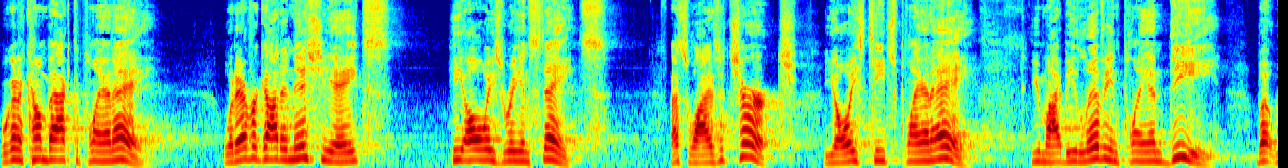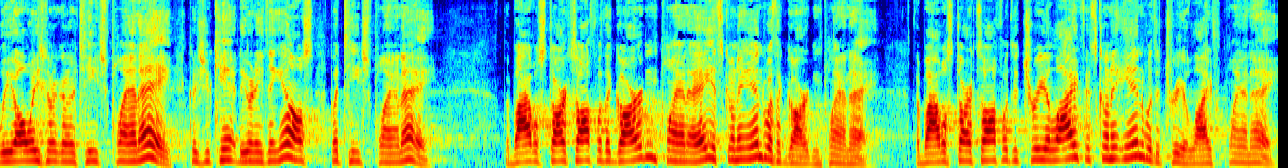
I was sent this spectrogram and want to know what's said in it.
we're going to come back to plan A. Whatever God initiates, he always reinstates. That's why, as a church, you always teach plan A. You might be living plan D, but we always are going to teach plan A because you can't do anything else but teach plan A. The Bible starts off with a garden, plan A, it's going to end with a garden, plan A. The Bible starts off with a tree of life, it's going to end with a tree of life, plan A.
